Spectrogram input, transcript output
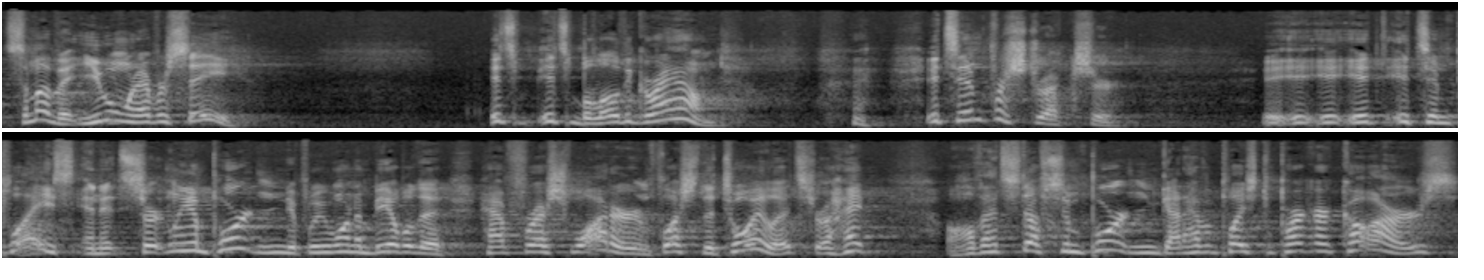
some of it you won't ever see. It's, it's below the ground. it's infrastructure. It, it, it's in place, and it's certainly important if we want to be able to have fresh water and flush the toilets, right? All that stuff's important. Got to have a place to park our cars.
